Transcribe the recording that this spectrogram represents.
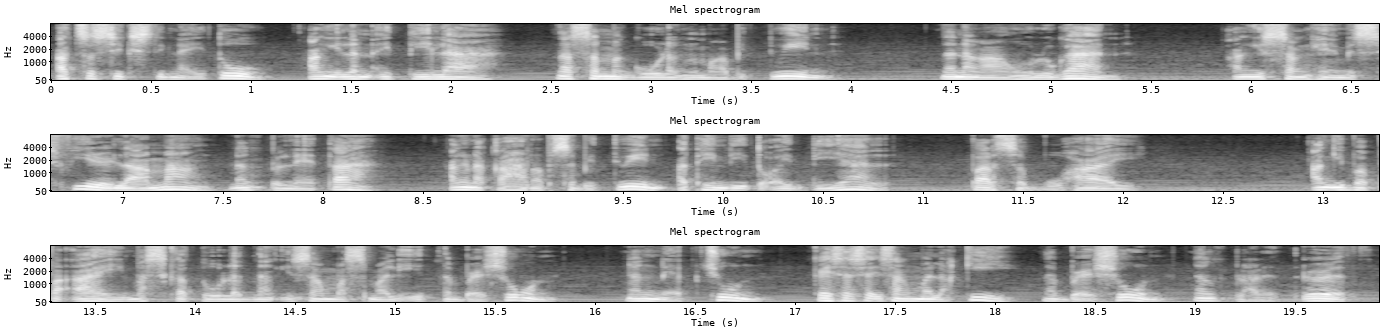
At sa 16 na ito, ang ilan ay tila nasa magulang ng mga bituin na nangangahulugan ang isang hemisphere lamang ng planeta ang nakaharap sa bituin at hindi ito ideal para sa buhay. Ang iba pa ay mas katulad ng isang mas maliit na bersyon ng Neptune kaysa sa isang malaki na bersyon ng planet Earth.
